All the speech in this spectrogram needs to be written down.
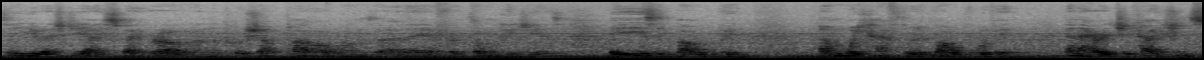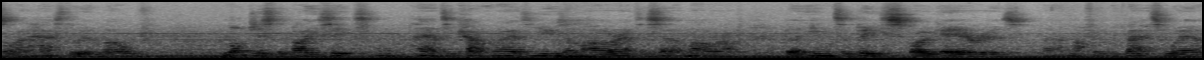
to USGA spec rather than the push-up par ones that are there for donkey's years. It is evolving, and we have to evolve with it. And our education side has to evolve, not just the basics, how to cut, how to use a mower, how to set a mower up, but into bespoke areas. Um, I think that's where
